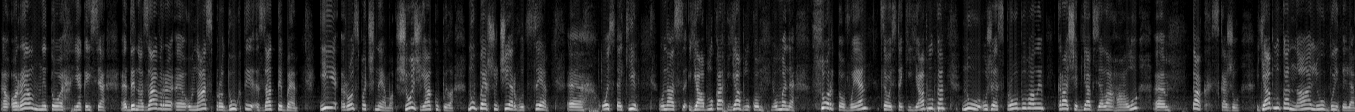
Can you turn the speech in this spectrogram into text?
е, орел, не то якийсь е, динозавр. У нас продукти з АТБ. І розпочнемо. Що ж я купила? Ну, в першу чергу, це е, ось такі у нас яблука. Яблуко у мене сортове. Це ось такі яблука. Ну, вже спробували. Краще б я взяла галу. Е, так скажу, яблука на любителя.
